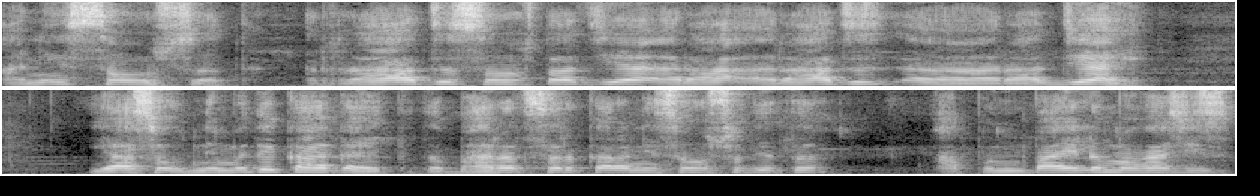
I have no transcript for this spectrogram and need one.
आणि संसद राजसंस्था जी रा राज राज्य आहे या संज्ञेमध्ये काय काय येतं? तर भारत सरकार आणि संसद येतं. आपण पाहिलं मगाशीच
